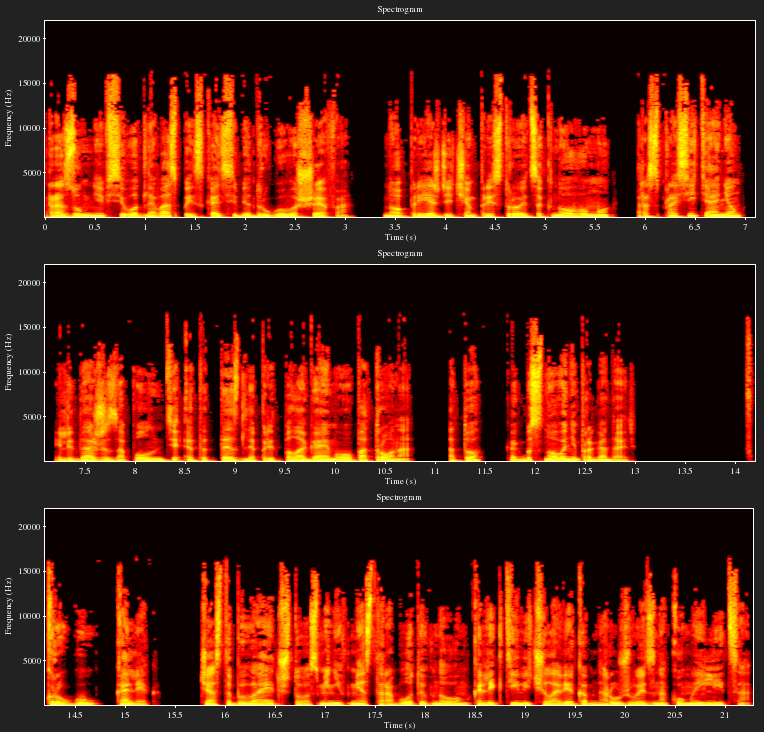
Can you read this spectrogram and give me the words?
разумнее всего для вас поискать себе другого шефа. Но прежде чем пристроиться к новому, расспросите о нем или даже заполните этот тест для предполагаемого патрона, а то как бы снова не прогадать. В кругу коллег. Часто бывает, что, сменив место работы в новом коллективе, человек обнаруживает знакомые лица.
